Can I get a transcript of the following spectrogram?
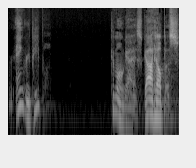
We're angry people. Come on, guys. God help us.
